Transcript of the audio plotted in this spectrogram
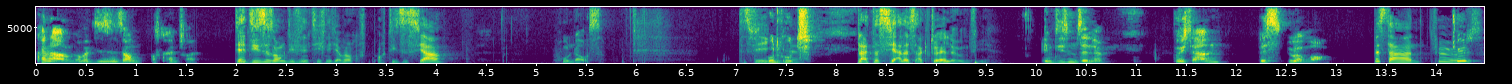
Keine Ahnung, aber diese Saison auf keinen Fall. Ja, diese Saison definitiv nicht, aber auch, auch dieses Jahr, who knows. Deswegen Gut, gut. Äh, bleibt das hier alles aktuell irgendwie. In diesem Sinne würde ich sagen, bis übermorgen. Bis dann. Tschüss. Tschüss.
